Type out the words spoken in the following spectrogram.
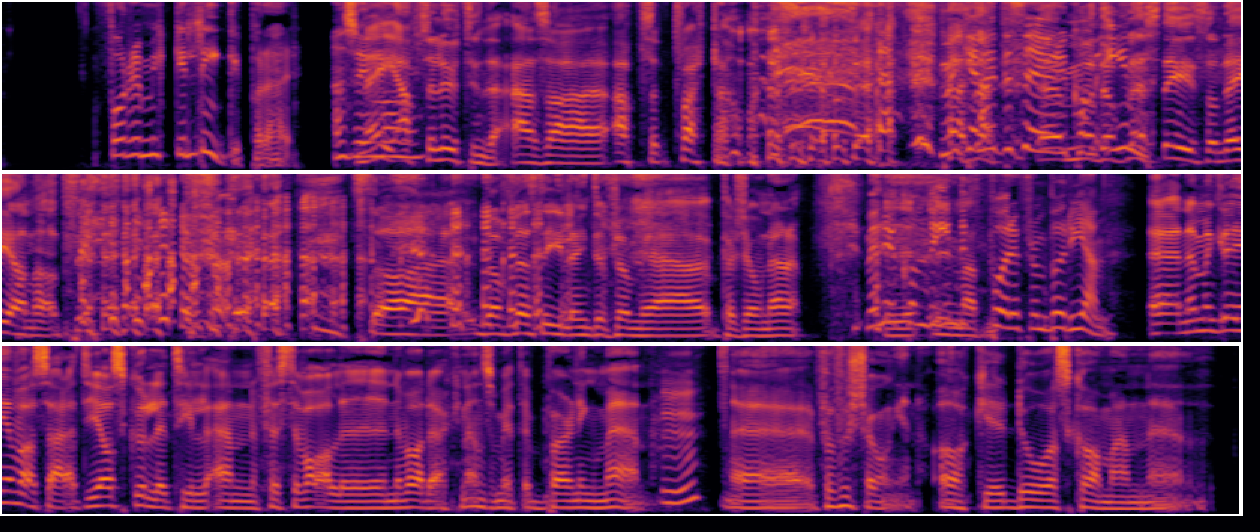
får du mycket ligg på det här? Alltså, Nej många- absolut inte, alltså absolut tvärtom. Men kan du inte säga hur det kom de in? flesta är som dig annat. så de flesta gillar inte flummiga personer. Men hur kom du I- och in på det från början? Eh, nej men grejen var så här att jag skulle till en festival i Nevadaöknen som heter Burning Man Mm. eh, för första gången och då ska man eh,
